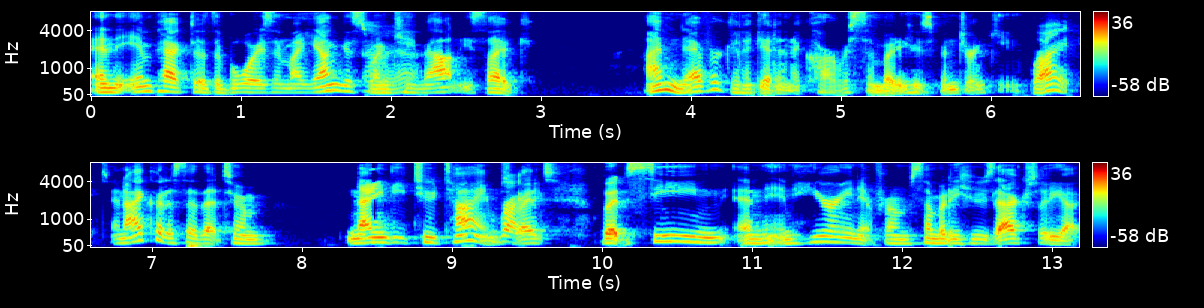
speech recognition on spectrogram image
and the impact of the boys. And my youngest Oh, one yeah. came out and he's like, I'm never going to get in a car with somebody who's been drinking. Right. And I could have said that to him 92 times, right? But seeing and, and hearing it from somebody who's actually, a,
